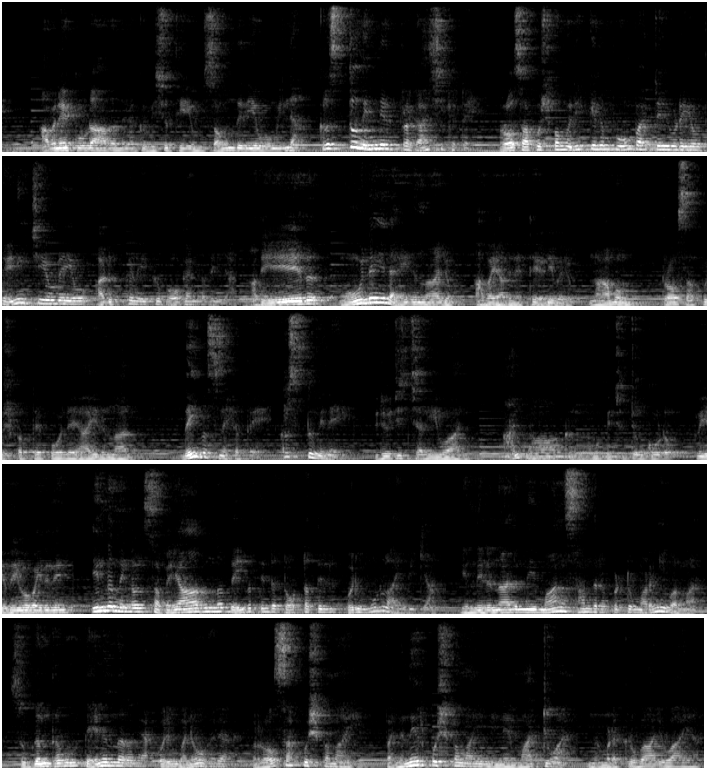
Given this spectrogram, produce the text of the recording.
അവനെ കൂടാതെ നിനക്ക് വിശുദ്ധിയും സൗന്ദര്യവുമില്ല. ക്രിസ്തു നിന്നിൽ പ്രകാശിക്കട്ടെ. റോസാപുഷ്പം ഒരിക്കലും പൂമ്പാറ്റയുടെയോ തേനീച്ചയുടെയോ അടുക്കലേക്ക് പോകേണ്ടതില്ല. അതേത് മൂലയിലായിരുന്നാലും അവ അതിനെ തേടി വരും. നാമും റോസാപുഷ്പത്തെ പോലെ ആയിരുന്നാൽ ദൈവസ്നേഹത്തെ ക്രിസ്തുവിനെ രുചിച്ചറിയുവാൻ ആത്മാക്കൾ നമുക്ക് ചുറ്റും കൂടും. പ്രിയ ദൈവവൈതലെ ഇന്ന് നിങ്ങൾ സഭയാകുന്ന ദൈവത്തിന്റെ തോട്ടത്തിൽ ഒരു മുള്ളായിരിക്കാം. എന്നിരുന്നാലും നീ മാനസാന്തരപ്പെട്ടു മടങ്ങി വന്നാൽ സുഗന്ധവും തേനും നിറഞ്ഞ ഒരു മനോഹര റോസാപുഷ്പമായി പനിനീർ പുഷ്പമായി നിന്നെ മാറ്റുവാൻ നമ്മുടെ കൃപാലുവായ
